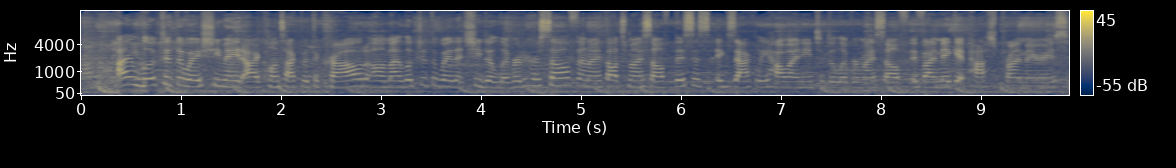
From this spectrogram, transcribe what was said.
I looked at the way she made eye contact with the crowd. Um, I looked at the way that she delivered herself, and I thought to myself, this is exactly how I need to deliver myself if I make it past primaries.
